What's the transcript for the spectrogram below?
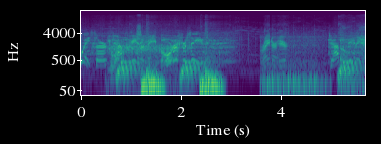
away, sir. You Job want a piece of me, boy? Orders received. Raynor here. Job finished.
